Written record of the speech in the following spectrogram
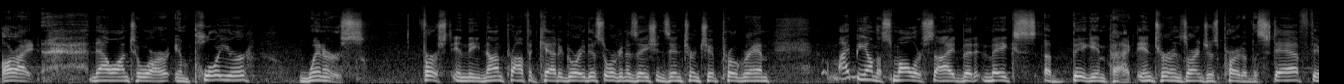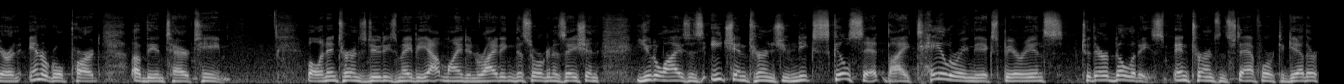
All right, now on to our employer winners. First, in the nonprofit category, this organization's internship program might be on the smaller side, but it makes a big impact. Interns aren't just part of the staff, they're an integral part of the entire team. While an intern's duties may be outlined in writing, this organization utilizes each intern's unique skill set by tailoring the experience to their abilities. Interns and staff work together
